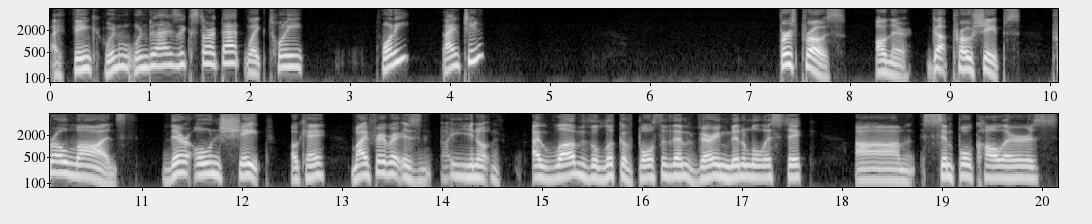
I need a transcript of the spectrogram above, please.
I think when when did Isaac start that? Like 2020, 19? First pros on there. Got pro shapes, pro mods, their own shape. Okay. My favorite is, you know, I love the look of both of them. Very minimalistic, um, simple colors.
